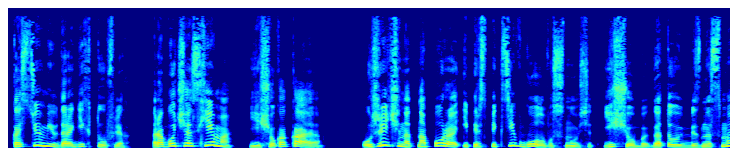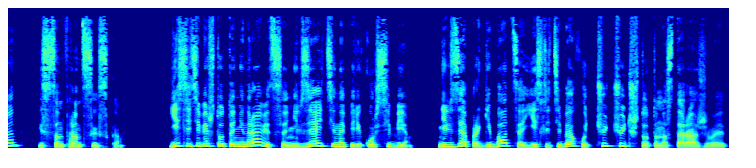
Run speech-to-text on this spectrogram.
В костюме и в дорогих туфлях. Рабочая схема? Еще какая. У женщин от напора и перспектив голову сносит. Еще бы, готовый бизнесмен из Сан-Франциско. Если тебе что-то не нравится, нельзя идти наперекор себе. Нельзя прогибаться, если тебя хоть чуть-чуть что-то настораживает.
